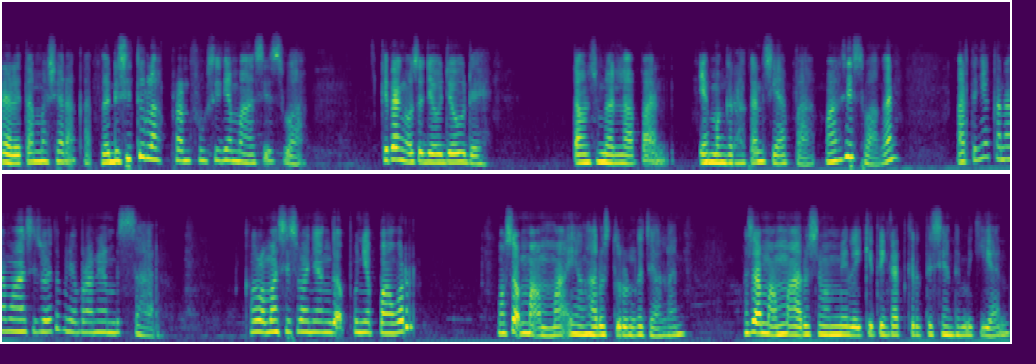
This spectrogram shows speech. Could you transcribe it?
realita masyarakat? Dan di situlah peran fungsinya mahasiswa. Kita nggak usah jauh-jauh deh. Tahun 98 yang menggerakkan siapa? Mahasiswa kan? Artinya karena mahasiswa itu punya peran yang besar. Kalau mahasiswanya nggak punya power masa emak-emak yang harus turun ke jalan masa mama harus memiliki tingkat kritis yang demikian?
